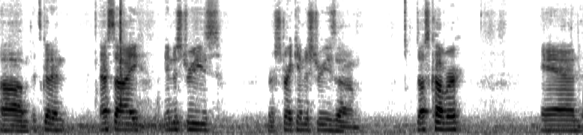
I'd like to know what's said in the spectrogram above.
Um, it's got an SI Industries, or Strike Industries um, dust cover, and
